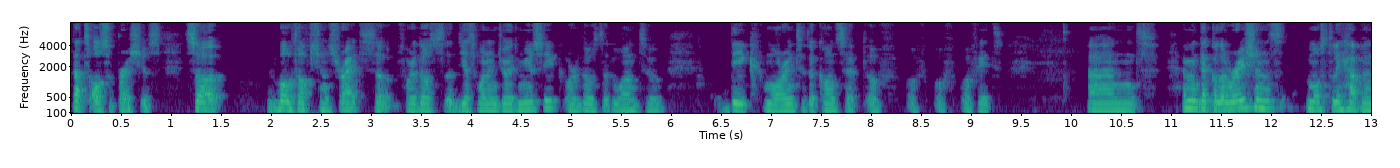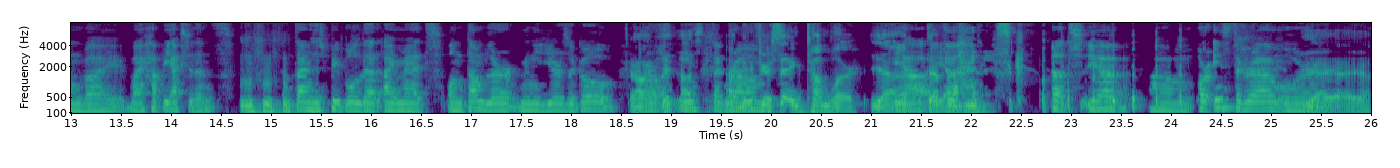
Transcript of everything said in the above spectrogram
that's also precious. So both options, right? So for those that just want to enjoy the music, or those that want to dig more into the concept of of, of, of it, and I mean the collaborations mostly happen by by happy accidents. Sometimes it's people that I met on Tumblr many years ago Oh, or on. Instagram. I mean, if you're saying Tumblr, yeah, Yeah, definitely. yeah. That's yeah, um, or Instagram, or yeah, yeah, yeah.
